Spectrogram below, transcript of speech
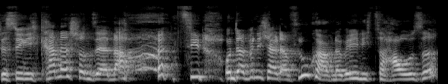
Deswegen, ich kann das schon sehr nachziehen und da bin ich halt am Flughafen, da bin ich nicht zu Hause.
